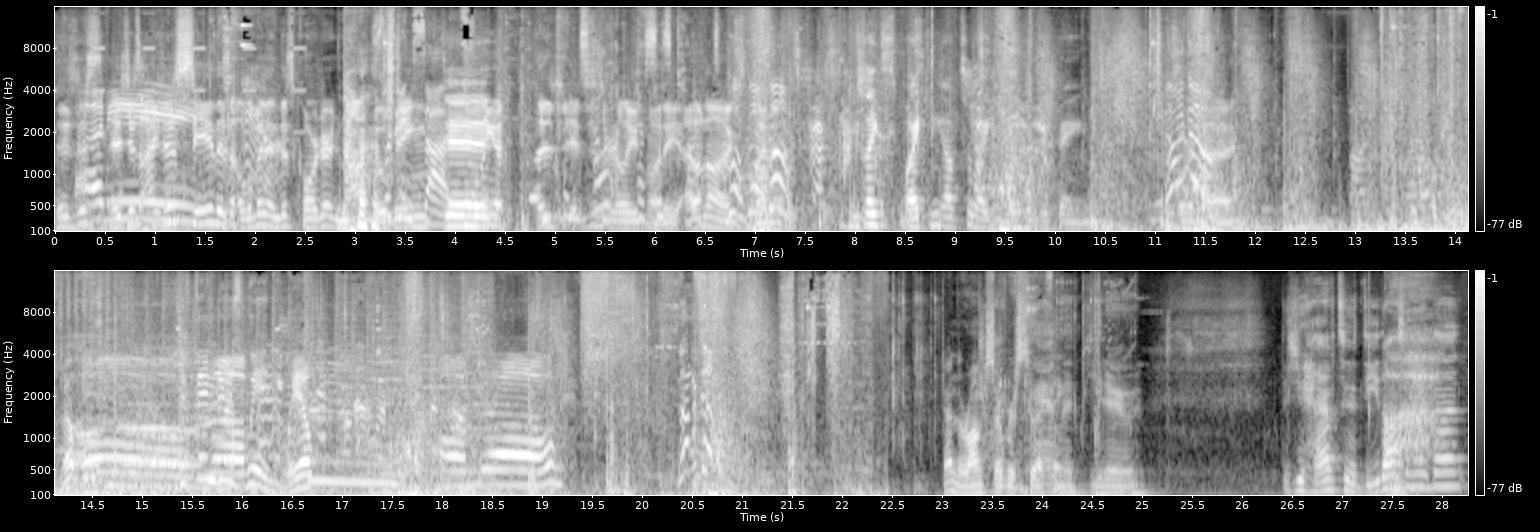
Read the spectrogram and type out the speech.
It's just, it's just, I just see this omen in this corner not moving, holding Dude, a judge. It's just really funny. I don't know how to Go, explain go, it. go. he's like spiking up to like 800 ping. Gotta go. Uh, Well, Defenders win. well. Oh Gotta go. They're on the wrong servers too, I Damn think. it, Peter. Did you have to DDoS him like that?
